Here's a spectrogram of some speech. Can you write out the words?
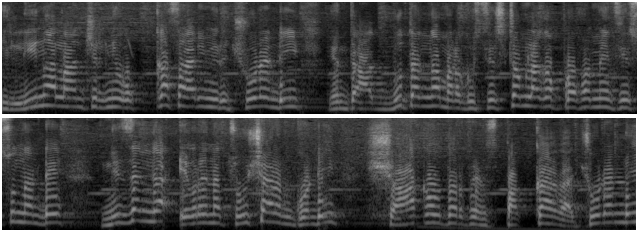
ఈ లీనా లాంచర్ని ఒక్కసారి మీరు చూడండి ఎంత అద్భుతంగా మనకు సిస్టమ్ లాగా పర్ఫార్మెన్స్ ఇస్తుందంటే నిజంగా ఎవరైనా చూశారనుకోండి షాక్ అవుతారు ఫ్రెండ్స్ పక్కాగా. చూడండి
